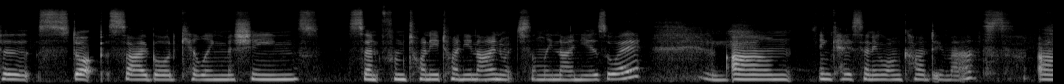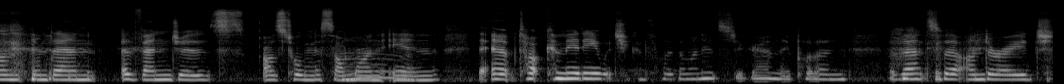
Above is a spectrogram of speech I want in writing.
to stop cyborg killing machines sent from 2029, which is only nine years away. Um, in case anyone can't do maths. Um, and then Avengers, I was talking to someone Mm. in the Amp Top committee, which you can follow them on Instagram. They put on events for underage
